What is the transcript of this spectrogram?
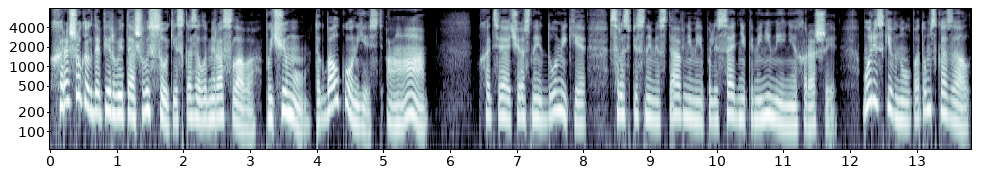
«Хорошо, когда первый этаж высокий», — сказала Мирослава. «Почему? Так балкон есть». «А-а». Хотя частные домики с расписными ставнями и полисадниками не менее хороши. Морис кивнул, потом сказал.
